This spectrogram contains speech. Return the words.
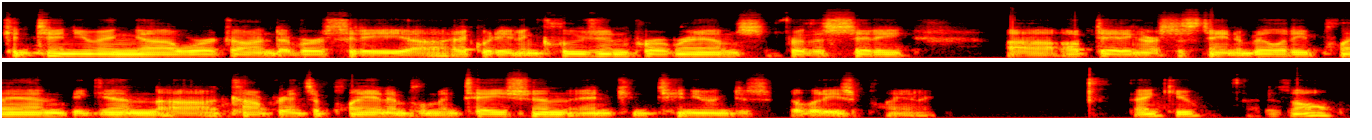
continuing uh, work on diversity, uh, equity, and inclusion programs for the city, uh, updating our sustainability plan, begin uh, comprehensive plan implementation, and continuing disabilities planning. Thank you. That is all.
